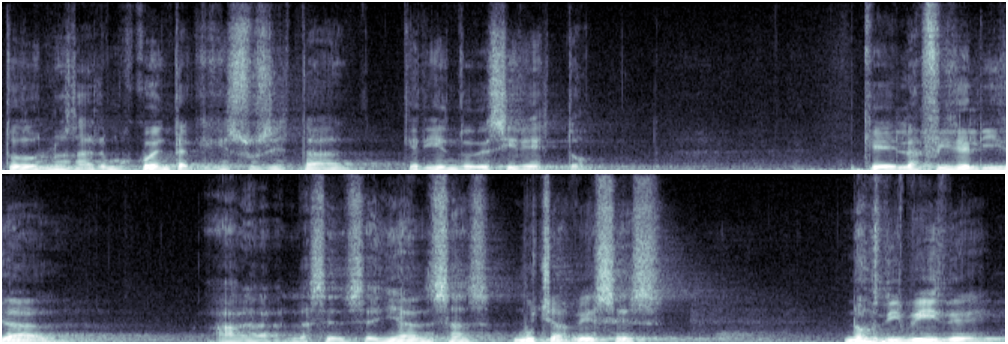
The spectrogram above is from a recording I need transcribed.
todos nos daremos cuenta que Jesús está queriendo decir esto, que la fidelidad a las enseñanzas muchas veces nos divide,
